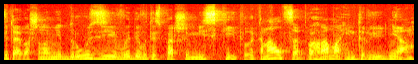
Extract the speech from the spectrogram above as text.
вітаю вас, шановні друзі. Ви дивитесь перший міський телеканал. Це програма інтерв'ю дня.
